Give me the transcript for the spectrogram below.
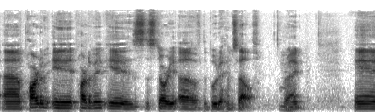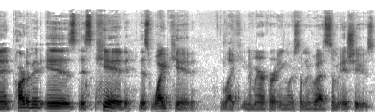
Uh, part of it part of it is the story of the Buddha himself, right? And part of it is this kid, this white kid, like in America or England or something, who has some issues,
